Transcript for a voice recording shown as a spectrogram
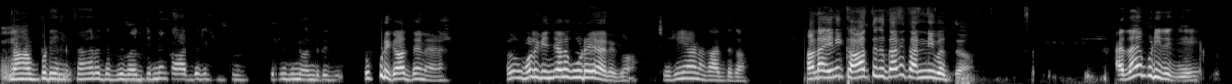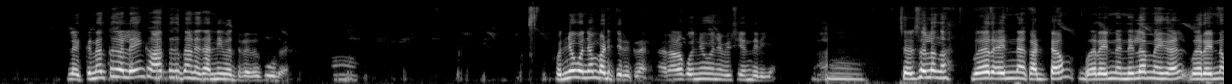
நான் அப்படி அந்த தகரத்தை அப்படி வச்சிருந்தா காத்துக்கு வந்துருக்கு இப்படி காத்தேனே? அது உங்களுக்கு இஞ்சால கூடயா இருக்கும். சரியான காத்துக்கா. ஆனா இனி காத்துக்கு தானே தண்ணி வத்தும். அதான் இப்படி இருக்கு. இல்ல கிணத்துகள்லயும் காத்துக்கு தானே தண்ணி வத்துறது கூட. கொஞ்சம் கொஞ்சம் படிச்சிருக்கிறேன். அதனால கொஞ்சம் கொஞ்சம் விஷயம் தெரியும். சரி சொல்லுங்க. வேற என்ன கட்டம்? வேற என்ன நிலைமைகள்? வேற என்ன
